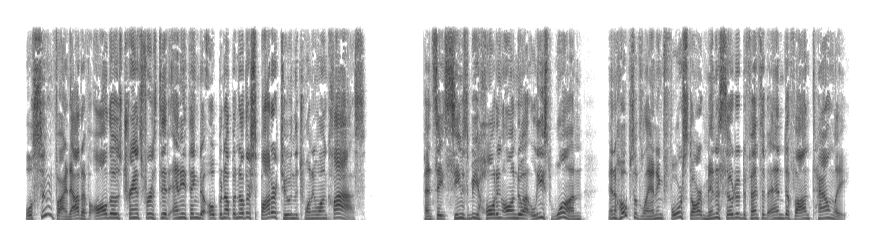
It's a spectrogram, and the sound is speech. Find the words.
We'll soon find out if all those transfers did anything to open up another spot or two in the 21 class. Penn State seems to be holding on to at least one in hopes of landing four star Minnesota defensive end Devon Townley.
